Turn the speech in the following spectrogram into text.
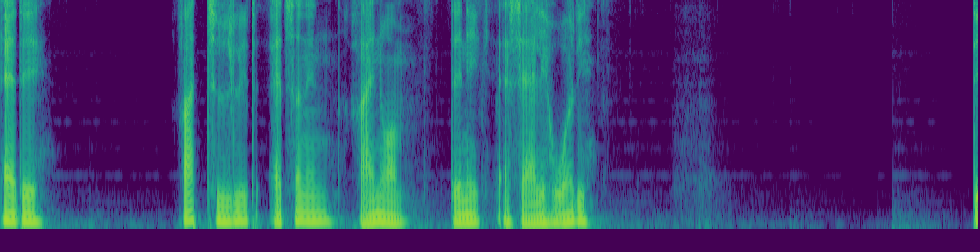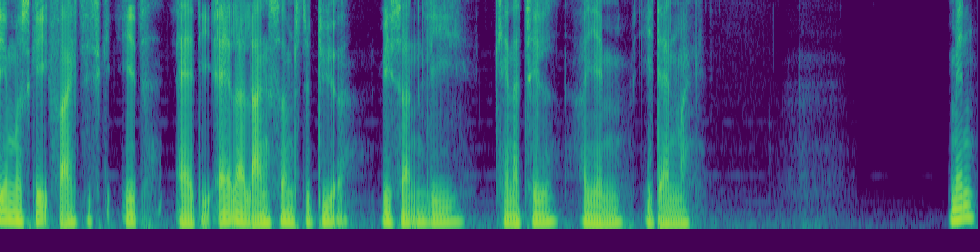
er det ret tydeligt, at sådan en regnorm, den ikke er særlig hurtig. Det er måske faktisk et af de aller langsomste dyr, vi sådan lige kender til herhjemme i Danmark. Men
